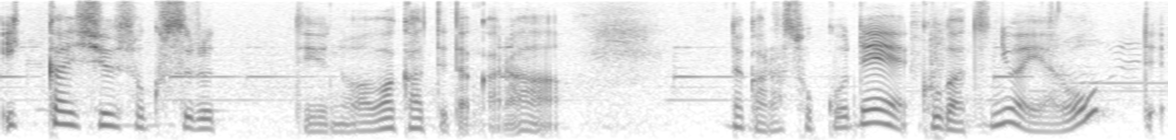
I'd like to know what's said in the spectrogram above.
1回収束するっていうのは分かってたからだからそこで9月にはやろうって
